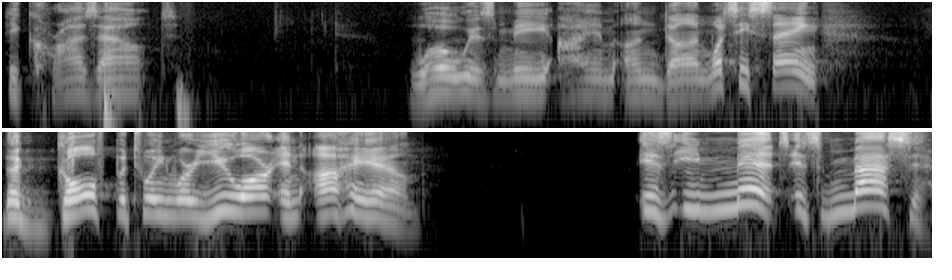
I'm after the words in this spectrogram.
He cries out, Woe is me, I am undone. What's he saying? The gulf between where you are and I am is immense, it's massive.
